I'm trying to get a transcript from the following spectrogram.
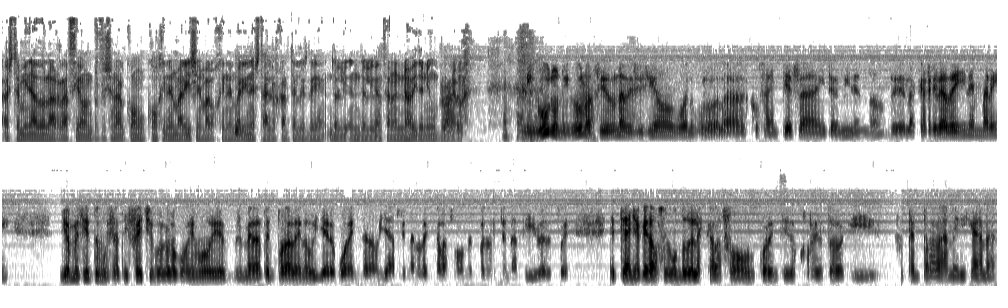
has terminado la relación profesional con, con Ginés Marín, sin embargo Ginés Marín está en los carteles de, de, de Olivenza, no, ha habido ningún problema. Claro. ninguno, ninguno. Ha sido una decisión, bueno, pues las cosas empiezan y terminan, ¿no? De la carrera de Ginés Marín, yo me siento muy satisfecho porque lo cogimos en primera temporada de novillero, 40 novilladas, primero de escalafón, después de alternativa, después este año ha quedado segundo del escalafón, 42 corridos toro aquí, sus temporadas americanas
